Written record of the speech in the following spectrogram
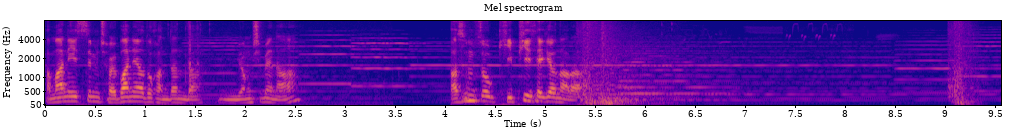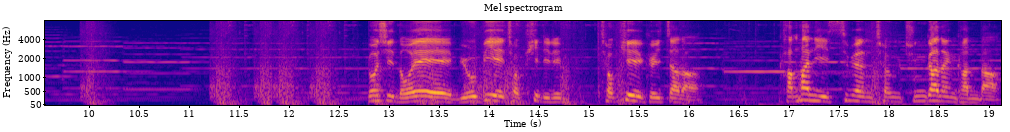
가만히 있으면 절반이라도 간단다. 음, 명심해놔. 가슴속 깊이 새겨놔라. 이것이 너의 묘비에 적힐 이름, 적힐 글자라. 가만히 있으면 정, 중간은 간다.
